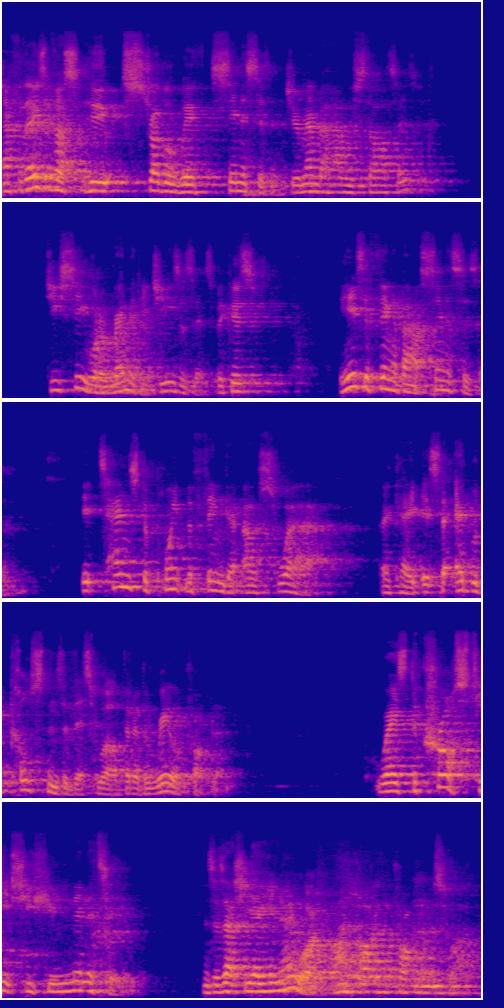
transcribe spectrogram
And for those of us who struggle with cynicism, do you remember how we started? Do you see what a remedy Jesus is? Because here's the thing about cynicism it tends to point the finger elsewhere. Okay, it's the Edward Colstons of this world that are the real problem. Whereas the cross teaches you humility and says, actually, yeah, you know what? I'm part of the problem as well.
